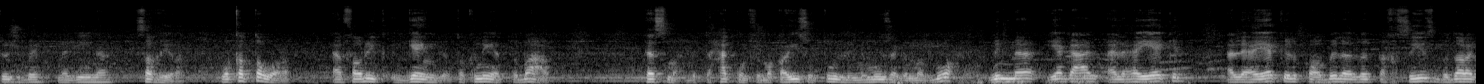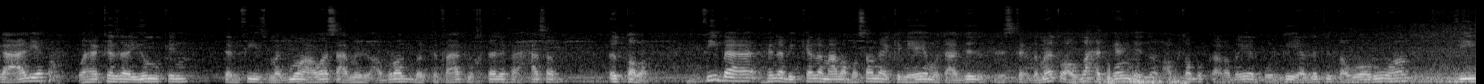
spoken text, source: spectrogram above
تشبه مدينة صغيرة. وقد طور فريق جانج تقنية طباعة تسمح بالتحكم في مقاييس الطول للنموذج المطبوع مما يجعل الهياكل الهياكل قابلة للتخصيص بدرجة عالية وهكذا يمكن تنفيذ مجموعة واسعة من الأبراج بارتفاعات مختلفة حسب الطلب. في بقى هنا بيتكلم على مصانع كيميائية متعددة الاستخدامات وأوضحت جانج أن الأقطاب الكهربائية البرجية التي طوروها في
